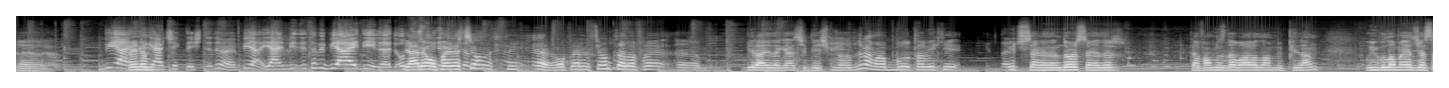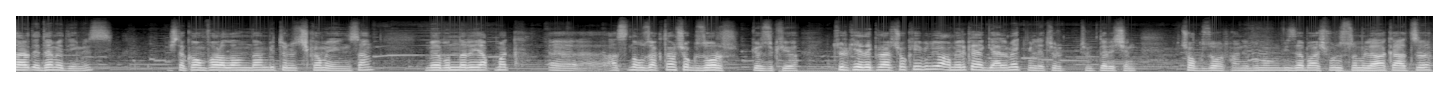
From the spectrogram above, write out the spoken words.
E, Bir ayda Benim- gerçekleşti değil mi? Bir ay, yani bir, tabii bir ay değil. Hadi 30 yani operasyon evet, operasyon tarafı e, bir ayda gerçekleşmiş olabilir ama bu tabii ki 3 senedir, 4 senedir kafamızda var olan bir plan. Uygulamaya cesaret edemediğimiz, işte konfor alanından bir türlü çıkamıyor insan. Ve bunları yapmak e, aslında uzaktan çok zor gözüküyor. Türkiye'dekiler çok iyi biliyor, Amerika'ya gelmek bile Türk Türkler için çok zor. Hani bunun vize başvurusu, mülakatı,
